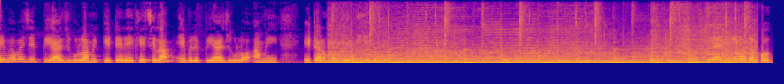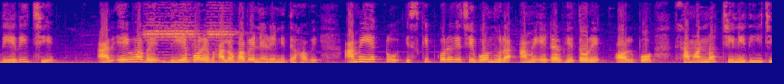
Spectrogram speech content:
এইভাবে যে পেঁয়াজগুলো আমি কেটে রেখেছিলাম, এবারে পেঁয়াজগুলো আমি এটার মধ্যে দিয়ে দেবো। পেঁয়াজগুলো দেখো, দিয়ে দিচ্ছি। আর এইভাবে দিয়ে পরে ভালোভাবে নেড়ে নিতে হবে। আমি একটু স্কিপ করে গেছি বন্ধুরা, আমি এটার ভেতরে অল্প সামান্য চিনি দিয়েছি।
